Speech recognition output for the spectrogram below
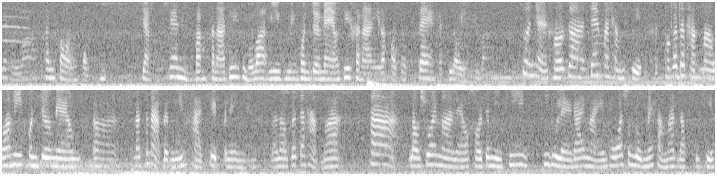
อยากรู้ว่าขั้นตอนของอย่างเช่น บางคณะที่สมมติว่ามีมีคนเจอแมวที่คณะนี้แล้วเขาจะแจ้งกับที่เราอย่างไรบ้างส่วนใหญ่เขาจะแจ้งมาทางเพจค่ะเขาก็จะทักมาว่ามีคนเจอแมวลักษณะแบบนี้ขาเจ็บอะไรอย่างเงี้ยค่ะแล้วเราก็จะถามว่าถ้าเราช่วยมาแล้วเขาจะมีที่ที่ดูแลได้ไหม เพราะว่าชมรมไม่สามารถรับเคส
